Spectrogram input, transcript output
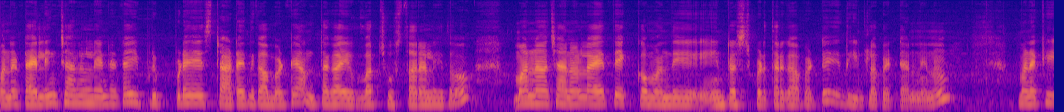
మన టైలింగ్ ఛానల్ ఏంటంటే ఇప్పుడు ఇప్పుడే స్టార్ట్ అయింది కాబట్టి అంతగా ఎవరు చూస్తారా లేదో. మన ఛానల్లో అయితే ఎక్కువ మంది ఇంట్రెస్ట్ పెడతారు కాబట్టి దీంట్లో పెట్టాను నేను. మనకి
